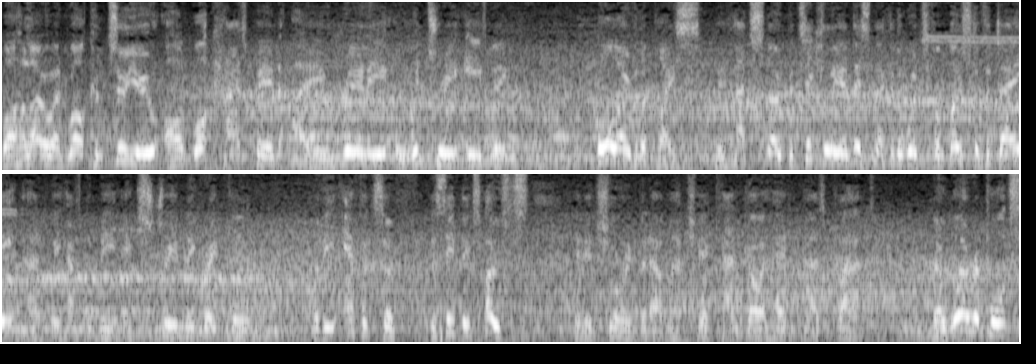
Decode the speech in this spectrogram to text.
Well, hello and welcome to you on what has been a really wintry evening all over the place. We've had snow, particularly in this neck of the woods, for most of the day, and we have to be extremely grateful for the efforts of this evening's hosts in ensuring that our match here can go ahead as planned. There were reports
